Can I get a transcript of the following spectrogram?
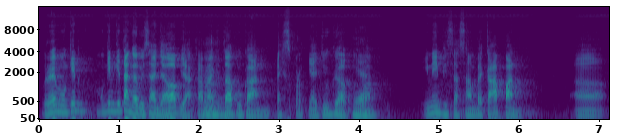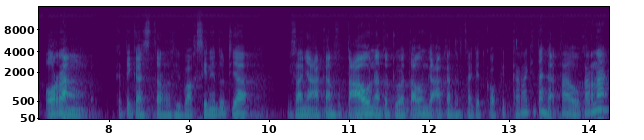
sebenarnya mungkin mungkin kita nggak bisa jawab ya karena Hmm. kita bukan expertnya juga bahwa Iya. ini bisa sampai kapan eh, orang ketika setelah divaksin itu dia misalnya akan setahun atau dua tahun nggak akan terjangkit covid karena kita nggak tahu karena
